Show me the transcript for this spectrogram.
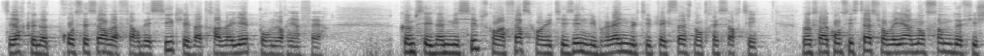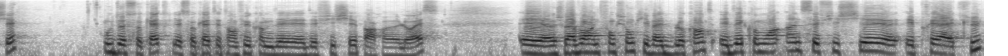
C'est-à-dire que notre processeur va faire des cycles et va travailler pour ne rien faire. Comme c'est inadmissible, ce qu'on va faire, c'est qu'on va utiliser une librairie de multiplexage d'entrée-sortie. Donc ça va consister à surveiller un ensemble de fichiers, ou de sockets, les sockets étant vus comme des, fichiers par euh, l'OS. Et euh, je vais avoir une fonction qui va être bloquante, et dès qu'au moins un de ces fichiers est prêt à être lu,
